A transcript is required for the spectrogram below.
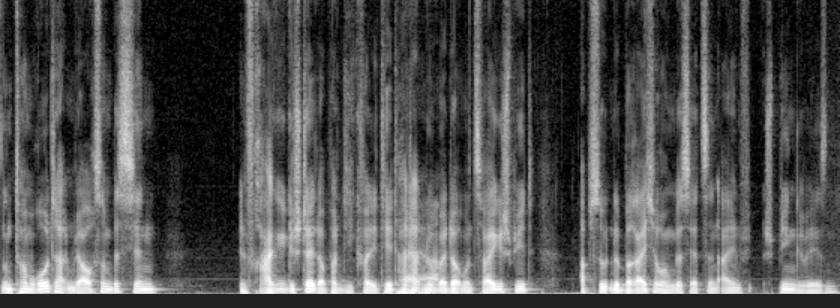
und Tom Rote hatten wir auch so ein bisschen in Frage gestellt, ob er die Qualität hat, ja, hat nur bei Dortmund 2 gespielt. Absolut eine Bereicherung bis jetzt in allen Spielen gewesen.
